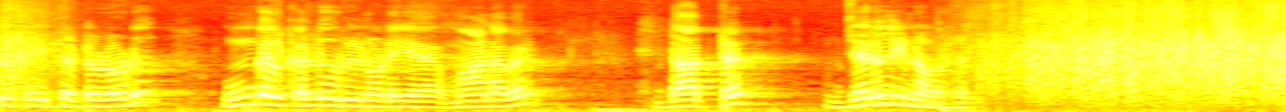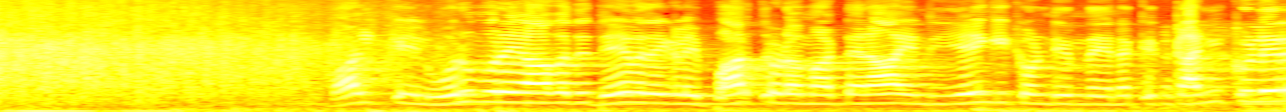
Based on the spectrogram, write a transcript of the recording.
உங்கள் கைத்தட்டலோடு உங்கள் கல்லூரியினுடைய மாணவர் டாக்டர் ஜெர்லின் அவர்கள். வாழ்க்கையில் ஒரு முறையாவது தேவதைகளை பார்த்து விட மாட்டேனா என்று ஏங்கிக் கொண்டிருந்த எனக்கு கண் குளிர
